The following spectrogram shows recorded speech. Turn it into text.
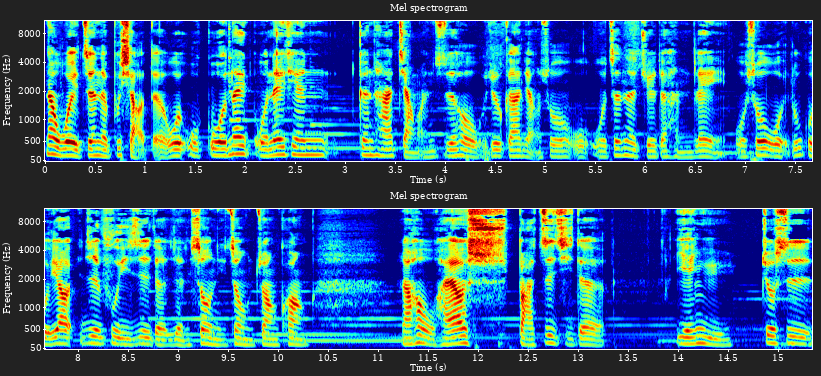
那我也真的不晓得，我我我那我那天。跟他讲完之后，我就跟他讲说，我我真的觉得很累。我说我如果要日复一日的忍受你这种状况，然后我还要把自己的言语就是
